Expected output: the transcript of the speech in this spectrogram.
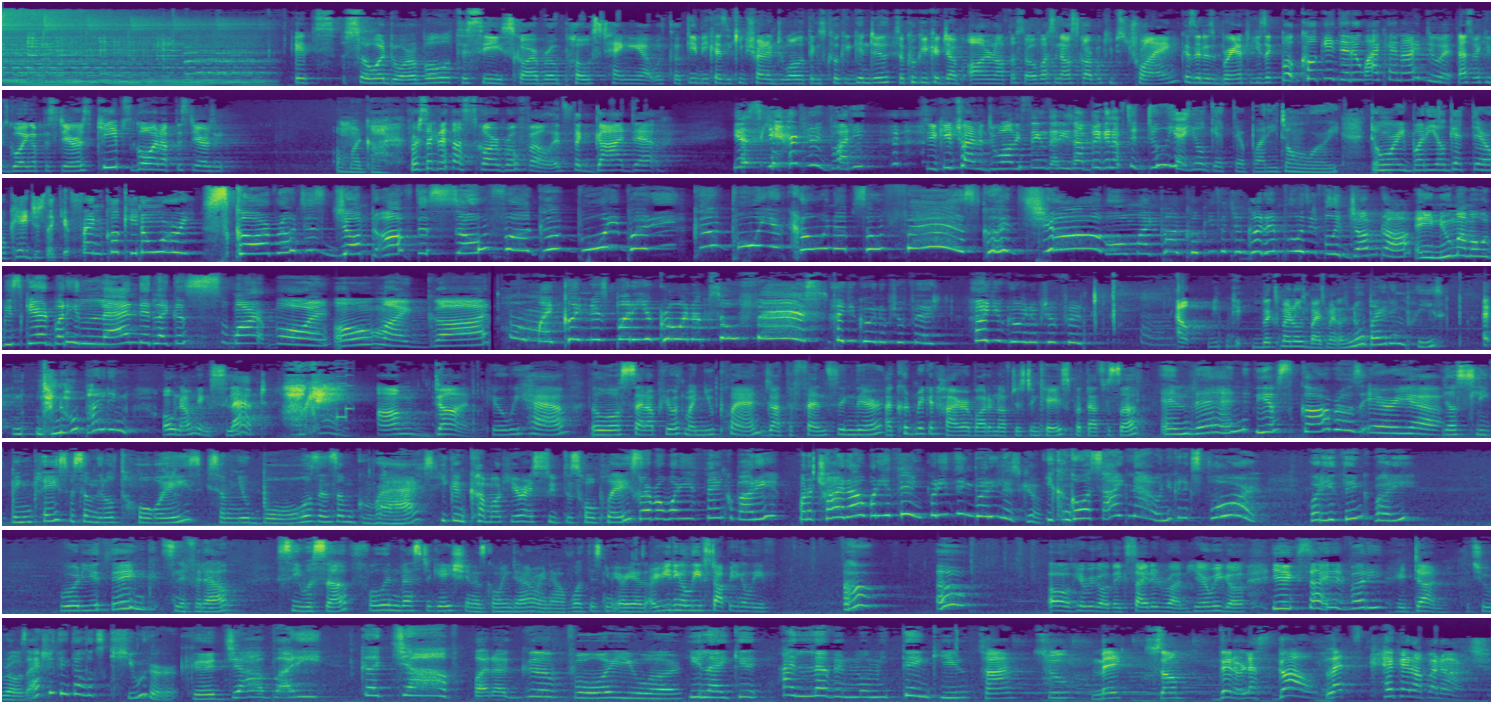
It's so adorable to see Scarbro post hanging out with Cookie because he keeps trying to do all the things Cookie can do. So Cookie could jump on and off the sofa. So now Scarbro keeps trying because in his brain, I think he's like, but Cookie did it, why can't I do it? That's why he keeps going up the stairs, keeps going up the stairs and, oh my God. For a second, I thought Scarbro fell. It's the goddamn, you scared me, buddy. So you keep trying to do all these things that he's not big enough to do yet. You'll get there, buddy. Don't worry. Don't worry, buddy. You'll get there, okay? Just like your friend Cookie. Don't worry. Scarbro just jumped off the sofa. Good boy, buddy. Good boy. You're growing up so fast. Good job. Oh my God. Cookie's such a good influence. He fully jumped off. And he knew Mama would be scared, but he landed like a smart boy. Oh my God. Oh my goodness, buddy. You're growing growing up so fast? How you growing up so fast? Ow, licks my nose, bites my nose. No biting, please. Uh, no biting. Oh, now I'm getting slapped. Okay. I'm done. Here we have the little setup here with my new plant. We got the fencing there. I could make it higher, bought enough just in case, but that's what's up. And then we have Scarbro's area. Little sleeping place with some little toys, some new bowls and some grass. He can come out here and sweep this whole place. Scarbro, what do you think, buddy? Wanna try it out? What do you think? What do you think, buddy? Let's go. You can go outside now and you can explore. What do you think, buddy? What do you think? Sniff it out see what's up. Full investigation is going down right now of what this new area is. Are you eating a leaf? Stop eating a leaf. Oh, oh. Oh, here we go, the excited run. Here we go. You excited, buddy? You're done, the two rows. I actually think that looks cuter. Good job, buddy. Good job. What a good boy you are. You like it? I love it, mommy. Thank you. Time to make some dinner. Let's go. Let's kick it up a notch.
